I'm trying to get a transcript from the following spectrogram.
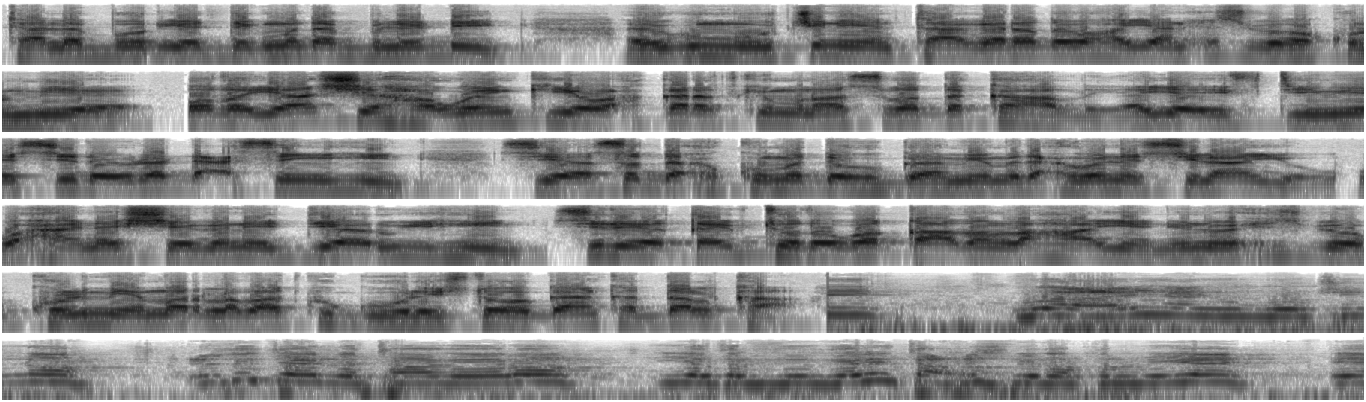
taalabuur iyo degmada bilidhiig ay ugu muujinayeen taageerada u hayaan xisbiga kulmiye. Odayaashii haweenkii iyo waxgaradkii munaasabada ka hadlay ayaa iftiimiyey siday ula dhacsan yihiin siyaasada xukuumadda hogaamiye madaxweyne silaan waxaana sheegeen inay diyaar u yihiin sidii ay qaybtooda uga qaadan lahaayeen inuu xisbiga kulmiye mar labaad ku guulaysto hogaanka dalka. Waa inaynu muujinno cududeenna taageero iyo dardargelinta xisbiga kulmiye ee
